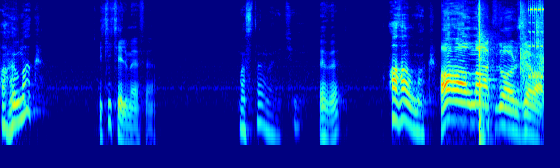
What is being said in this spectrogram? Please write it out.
Ahılmak. İki kelime efendim. Mastarla bitiyor. Evet. Ah almak. Ah almak doğru cevap.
